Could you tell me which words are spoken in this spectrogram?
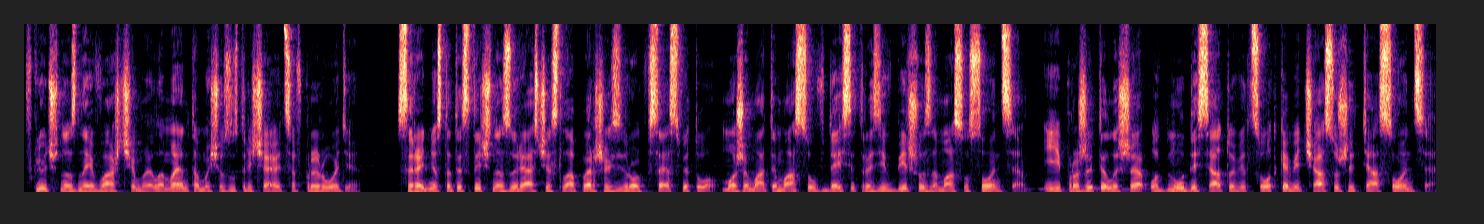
включно з найважчими елементами, що зустрічаються в природі. Середньостатистична зоря з числа перших зірок Всесвіту може мати масу в 10 разів більшу за масу Сонця і прожити лише одну десяту відсотка від часу життя Сонця,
